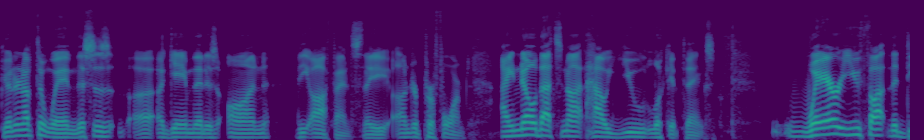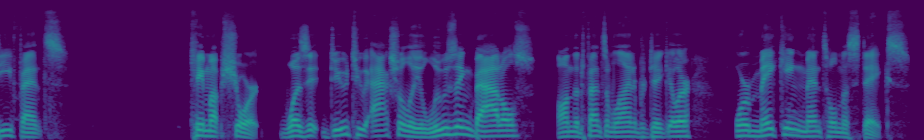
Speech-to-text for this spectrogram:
good enough to win. This is a, a game that is on the offense. They underperformed. I know that's not how you look at things. Where you thought the defense came up short, was it due to actually losing battles on the defensive line in particular or making mental mistakes?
